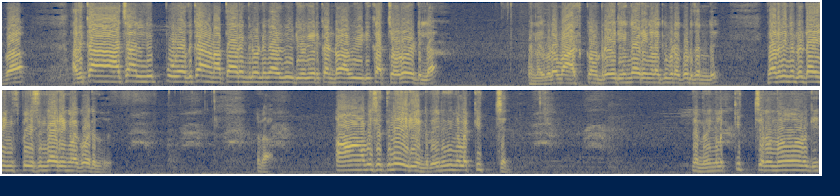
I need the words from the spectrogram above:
അപ്പൊ അത് ആ ചാനലിൽ പോയി അത് കാണാത്ത ആരെങ്കിലും ഉണ്ടെങ്കിൽ ആ വീഡിയോ കയറി കണ്ടോ? ആ വീഡിയോ കച്ചവടമായിട്ടില്ല പിന്നെ ഇവിടെ വാഷ് കൗണ്ടർ ഏരിയയും കാര്യങ്ങളൊക്കെ ഇവിടെ കൊടുത്തിട്ടുണ്ട്. ഇതാണ് നിങ്ങളുടെ ഡൈനിങ് സ്പേസും കാര്യങ്ങളൊക്കെ വരുന്നത്? ആവശ്യത്തിന് ഏരിയ ഉണ്ട്. ഇനി നിങ്ങളുടെ കിച്ചൺ നിങ്ങൾ കിച്ചൺ ഒന്ന് നോക്കി?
